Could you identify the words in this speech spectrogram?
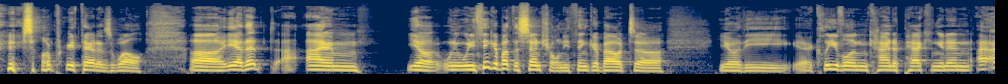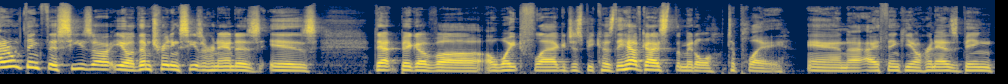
celebrate that as well. Uh, yeah, that I'm you know, when, when you think about the Central and you think about, uh, you know, the uh, Cleveland kind of packing it in, I, I, don't think the Cesar, you know, them trading Cesar Hernandez is that big of a, a, white flag just because they have guys at the middle to play. And I, think, you know, Hernandez being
